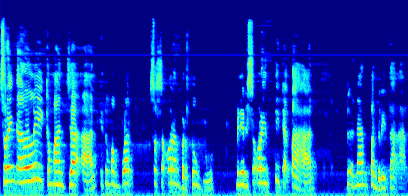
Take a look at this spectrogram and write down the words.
Seringkali kemanjaan itu membuat seseorang bertumbuh menjadi seorang yang tidak tahan dengan penderitaan.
